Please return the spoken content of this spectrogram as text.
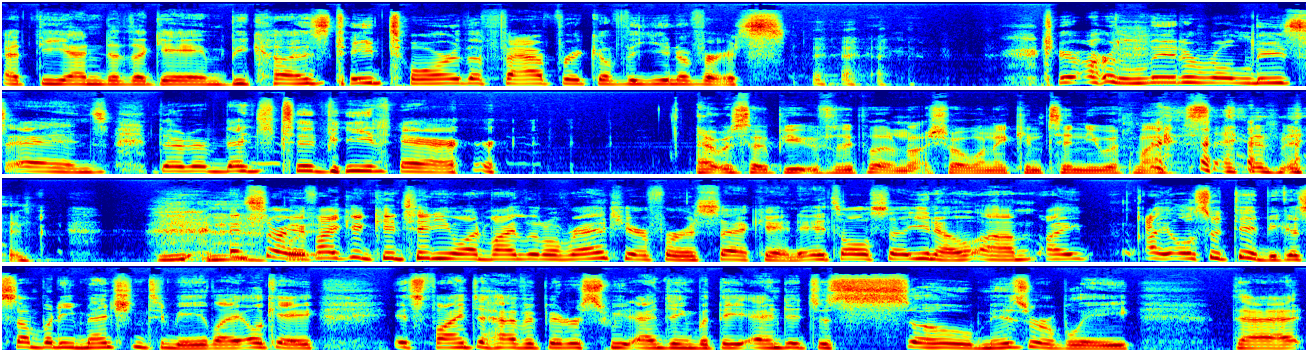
at the end of the game because they tore the fabric of the universe. there are literal loose ends that are meant to be there. That was so beautifully put. I'm not sure I want to continue with my segment. And sorry, if I can continue on my little rant here for a second, it's also, you know, um, I I also did because somebody mentioned to me like, okay, it's fine to have a bittersweet ending, but they ended just so miserably that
